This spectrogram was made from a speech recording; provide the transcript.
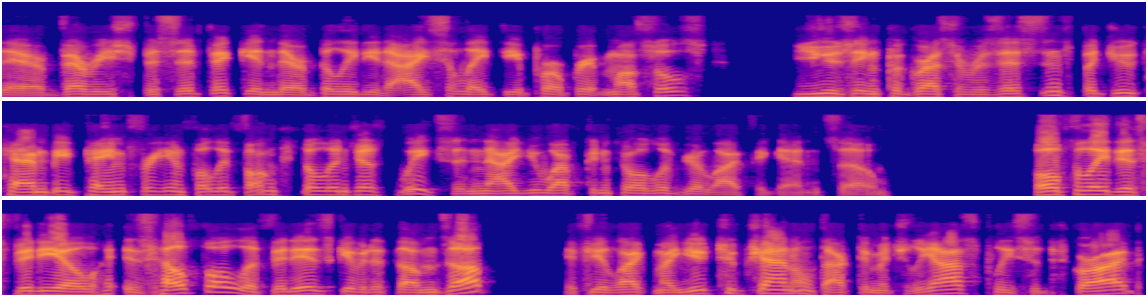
They're very specific in their ability to isolate the appropriate muscles using progressive resistance, but you can be pain free and fully functional in just weeks. And now you have control of your life again. So hopefully this video is helpful. If it is, give it a thumbs up. If you like my YouTube channel, Dr. Mitchell Yass, please subscribe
